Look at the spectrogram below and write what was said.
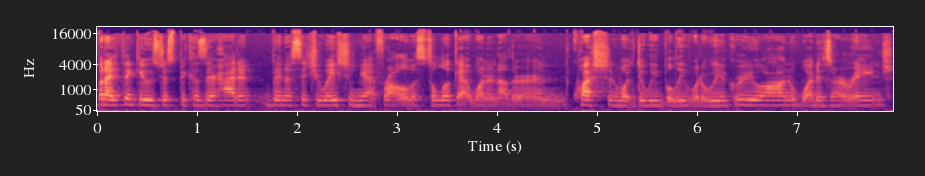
But I think it was just because there hadn't been a situation yet for all of us to look at one another and question what do we believe, what do we agree on, what is our range.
